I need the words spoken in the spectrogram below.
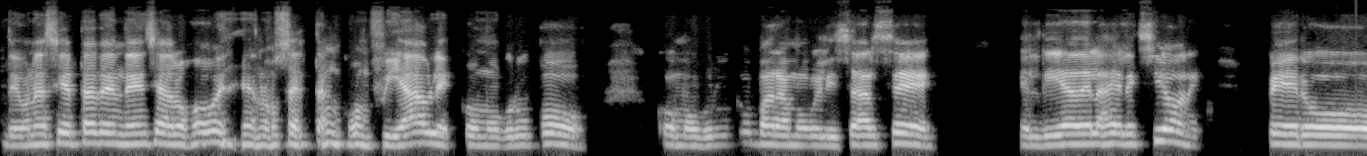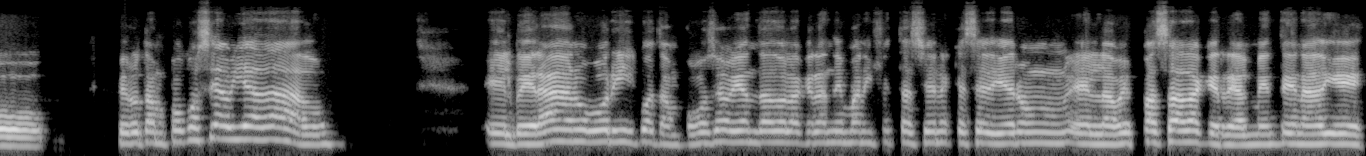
de una cierta tendencia de los jóvenes a no ser tan confiables como grupo, como grupo para movilizarse el día de las elecciones pero, pero tampoco se había dado el verano boricua, tampoco se habían dado las grandes manifestaciones que se dieron en la vez pasada, que realmente nadie,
